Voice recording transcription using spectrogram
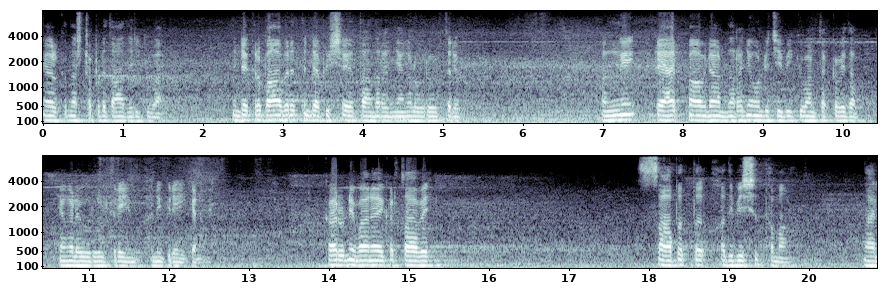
ഞങ്ങൾക്ക് നഷ്ടപ്പെടുത്താതിരിക്കുവാൻ നിന്റെ കൃപാവരത്തിന്റെ അഭിഷേകത്താ നിറഞ്ഞ് ഞങ്ങൾ ഓരോരുത്തരും. അങ്ങയുടെ ആത്മാവിനാൽ നിറഞ്ഞുകൊണ്ട് ജീവിക്കുവാൻ തക്കവിധം ഞങ്ങളെ ഓരോരുത്തരെയും അനുഗ്രഹിക്കണമേ. കാരുണ്യവാനായ കർത്താവെ സാപത്ത് അതിവിശുദ്ധമാണ്. എന്നാൽ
